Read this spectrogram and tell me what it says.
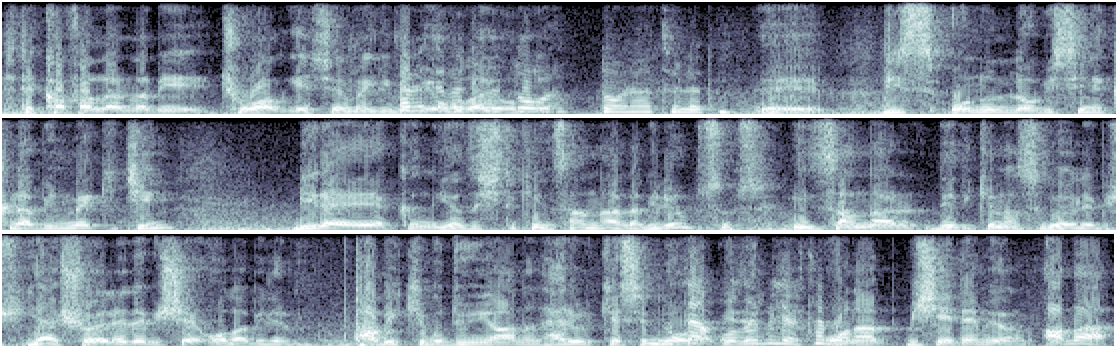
İşte kafalarına bir çuval geçirme gibi Evet, bir evet, olay evet, oldu. doğru, doğru hatırladım. Ee, biz onun lobisini kırabilmek için bir aya yakın yazıştık insanlarla biliyor musunuz? İnsanlar dedi ki nasıl böyle bir şey? Ya şöyle de bir şey olabilir. Tabii ki bu dünyanın her ülkesinde Tabii, olabilir. olabilir, tabii. Ona bir şey demiyorum. Ama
